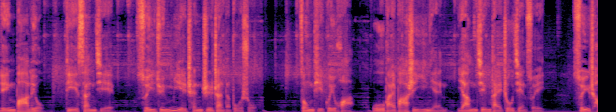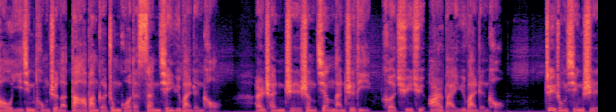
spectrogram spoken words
零八六第三节隋军灭陈之战的部署。总体规划：五百八十一年，杨坚代周建隋，隋朝已经统治了大半个中国的三千余万人口，而陈只剩江南之地和区区二百余万人口。这种形势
